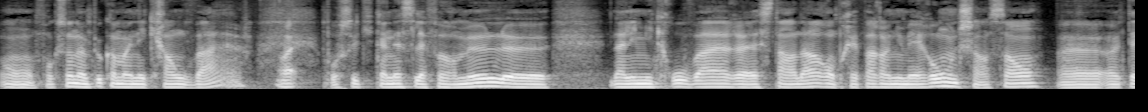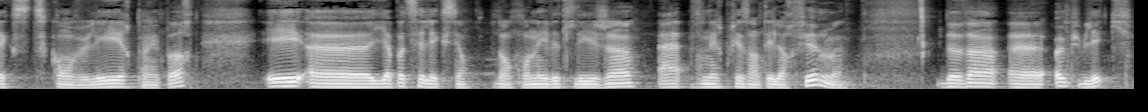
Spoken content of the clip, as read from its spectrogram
on fonctionne un peu comme un écran ouvert. Ouais. Pour ceux qui connaissent la formule, euh, dans les micros ouverts euh, standards, on prépare un numéro, une chanson, euh, un texte qu'on veut lire, peu importe. Et il n'y a pas de sélection. Donc, on invite les gens à venir présenter leur film devant un public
